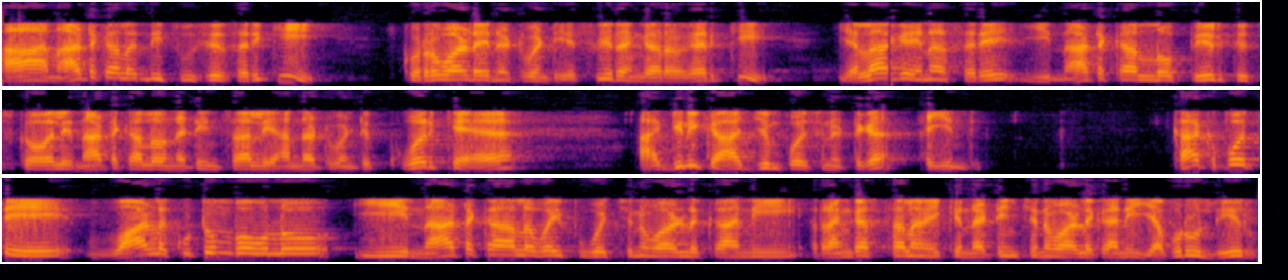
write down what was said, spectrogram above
ఆ నాటకాలన్నీ చూసేసరికి కుర్రవాడైనటువంటి ఎస్వి రంగారావు గారికి ఎలాగైనా సరే ఈ నాటకాల్లో పేరు తెచ్చుకోవాలి నాటకాల్లో నటించాలి అన్నటువంటి కోరిక అగ్నికి ఆజ్యం పోసినట్టుగా అయ్యింది. కాకపోతే వాళ్ళ కుటుంబంలో ఈ నాటకాల వైపు వచ్చిన వాళ్ళు కానీ రంగస్థలం ఎక్కి నటించిన వాళ్ళు కానీ ఎవరూ లేరు.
